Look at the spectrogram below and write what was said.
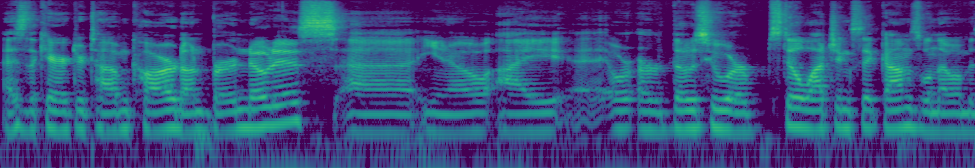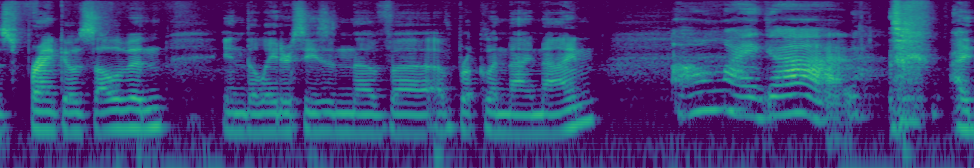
as the character Tom Card on Burn Notice. Uh, you know, I uh, or, or those who are still watching sitcoms will know him as Frank O'Sullivan in the later season of uh, of Brooklyn Nine Nine. Oh my god. I,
